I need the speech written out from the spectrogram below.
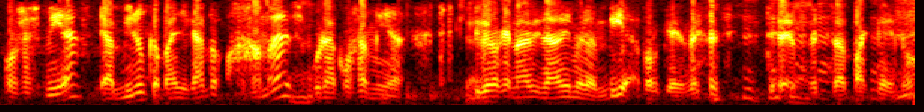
cosas mías y a mí nunca me ha llegado jamás una cosa mía. Yo creo que nadie, nadie me lo envía porque ¿para qué, no?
